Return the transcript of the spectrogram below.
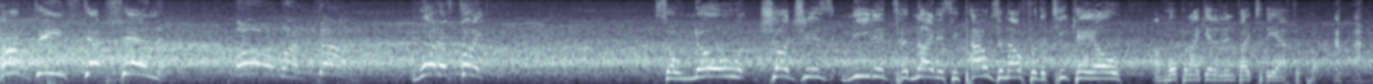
Herb Dean steps in. Oh my God! What a fight. So no judges needed tonight as he pounds him out for the TKO. I'm hoping I get an invite to the after party.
